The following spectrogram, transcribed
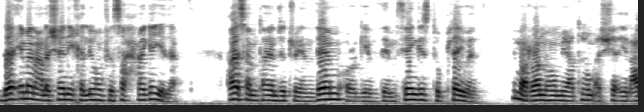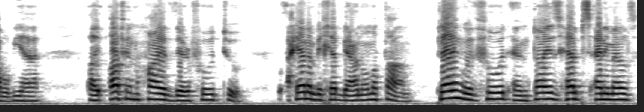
دائما علشان يخليهم في صحة جيدة. I sometimes train them or give them things to play with. يمرنهم يعطيهم أشياء يلعبوا بيها. I often hide their food too. وأحيانا بيخبي عنهم الطعام. Playing with food and toys helps animals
